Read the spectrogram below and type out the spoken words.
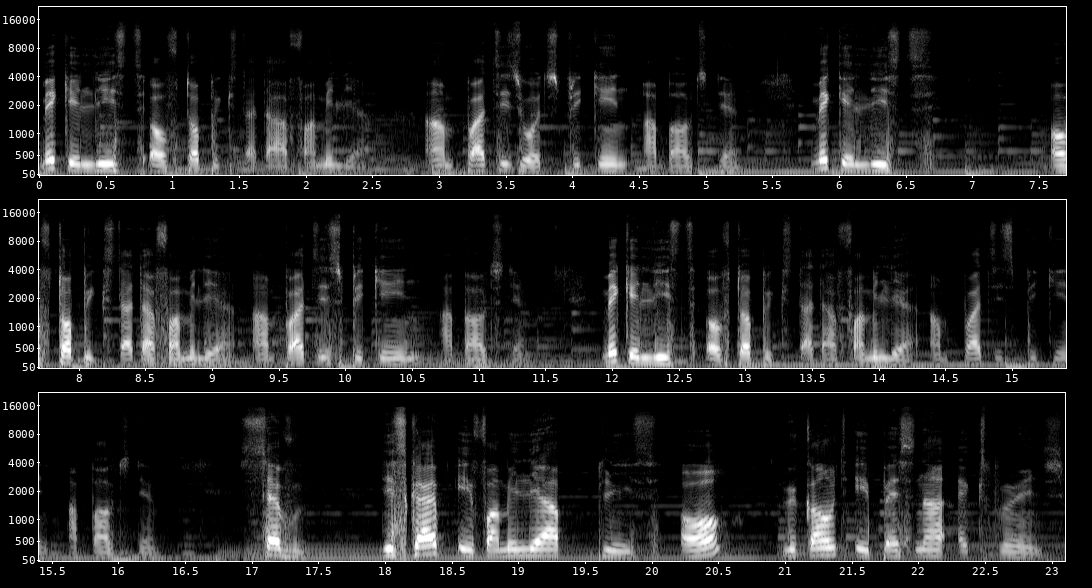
Make a list of topics that are familiar and practice what speaking about them. Make a list of topics that are familiar and practice speaking about them. Make a list of topics that are familiar and practice speaking about them. 7. Describe a familiar place or recount a personal experience.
